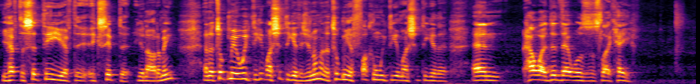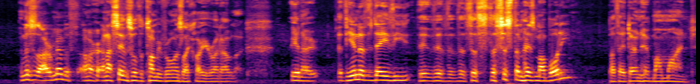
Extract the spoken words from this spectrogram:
You have to sit there. You have to accept it. You know what I mean? And it took me a week to get my shit together. You know what I mean? It took me a fucking week to get my shit together. And how I did that was just like, hey, and this is I remember, th- uh, and I say this all the time. Everyone's like, "Oh, you're right." I'm like, you know, at the end of the day, the the the, the, the, the system has my body, but they don't have my mind.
